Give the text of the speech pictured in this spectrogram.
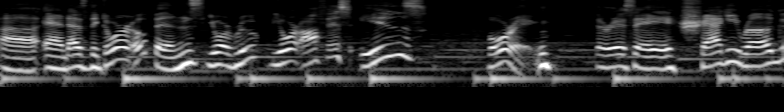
Uh, and as the door opens, your room, your office is boring. There is a shaggy rug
